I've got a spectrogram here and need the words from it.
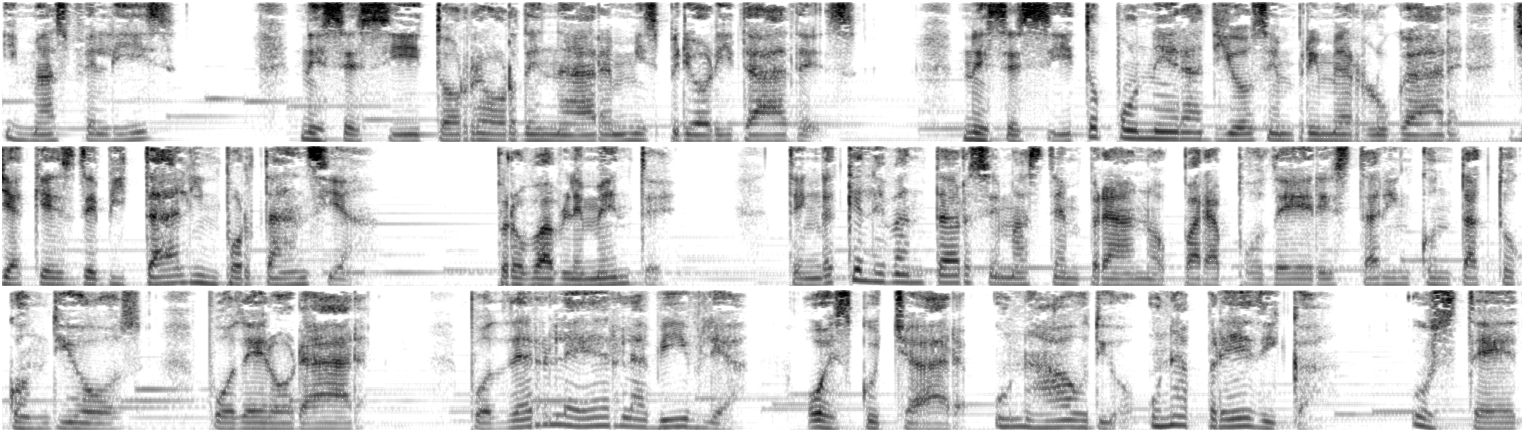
y más feliz, necesito reordenar mis prioridades, Necesito poner a Dios en primer lugar ya que es de vital importancia. Probablemente tenga que levantarse más temprano para poder estar en contacto con Dios, poder orar, poder leer la Biblia o escuchar un audio, una prédica. Usted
